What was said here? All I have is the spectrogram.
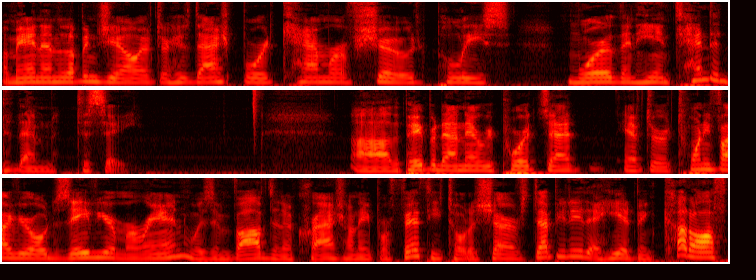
a man ended up in jail after his dashboard camera showed police more than he intended them to see. Uh, the paper down there reports that after 25 year old Xavier Moran was involved in a crash on April 5th, he told a sheriff's deputy that he had been cut off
